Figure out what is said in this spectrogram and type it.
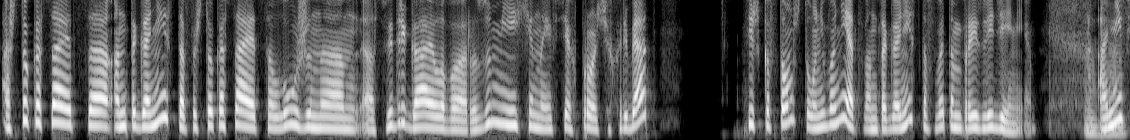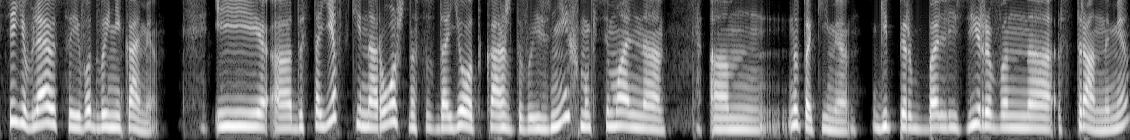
А что касается антагонистов и что касается Лужина, э, Свидригайлова, Разумихина и всех прочих ребят, Фишка в том, что у него нет антагонистов в этом произведении. Угу. Они все являются его двойниками. И э, Достоевский нарочно создает каждого из них максимально, эм, ну, такими гиперболизированно странными,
